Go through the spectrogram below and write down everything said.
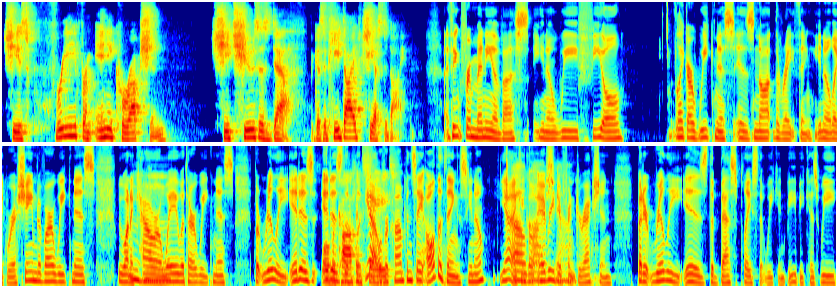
She is free from any corruption. She chooses death because if he died, she has to die. I think for many of us, you know, we feel like our weakness is not the right thing. You know, like we're ashamed of our weakness. We want to cower mm-hmm. away with our weakness, but really it is it is the yeah, Overcompensate. overcompensate all the things, you know. Yeah, it Oh, can go gosh, every yeah. different direction, but it really is the best place that we can be because we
